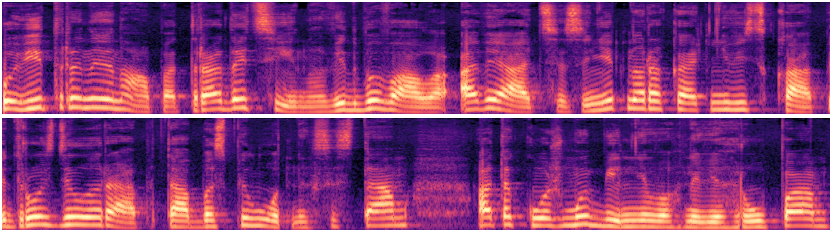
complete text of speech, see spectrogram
Повітряний напад традиційно відбивала авіація, зенітно-ракетні війська, підрозділи РЕП та безпілотних систем, а також мобільні вогневі групи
